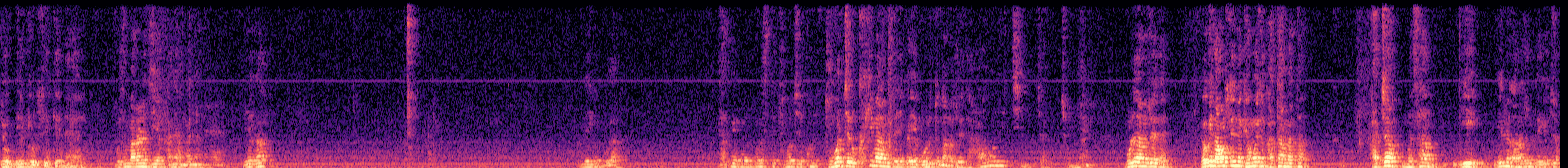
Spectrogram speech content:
6 이렇게 올 수 있겠네 무슨 말 하는지 이해 가냐 안 가냐? 네. 이해가? 근데 이게 뭐야? 나중에 공 끊었을 때 두 번째로 큰- 두 번째로 크기만 하면 되니까 얘또 나눠줘야 돼? 아우 진짜 정말 뭘로 나눠줘야 돼? 여기 나올 수 있는 경우에서 같아 안 같아? 같죠? 그러면 3, 2, 1로 나눠주면 되겠죠?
